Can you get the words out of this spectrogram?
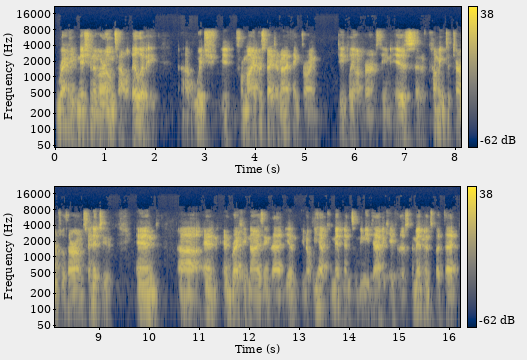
recognition of our own fallibility, uh, which, from my perspective, and I think drawing deeply on Bernstein, is sort of coming to terms with our own finitude and uh, and and recognizing that you know, you know we have commitments and we need to advocate for those commitments, but that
